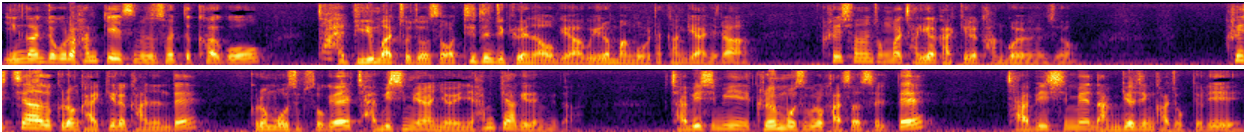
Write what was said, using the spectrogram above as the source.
인간적으로 함께 있으면서 설득하고 잘 비유 맞춰줘서 어떻게든지 교회 나오게 하고 이런 방법을 택한 게 아니라 크리스천은 정말 자기가 갈 길을 간 거죠. 크리스티아도 그런 갈 길을 가는데 그런 모습 속에 자비심이라는 여인이 함께 하게 됩니다. 자비심이 그런 모습으로 갔었을 때 자비심에 남겨진 가족들이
